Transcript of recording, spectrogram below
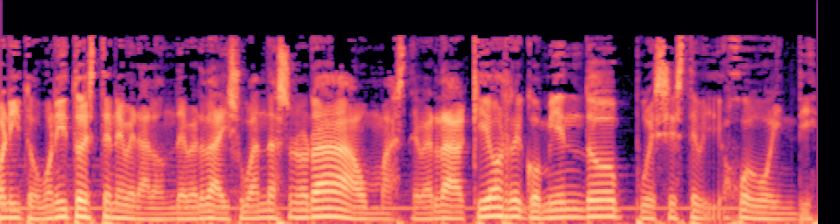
Bonito, bonito este Neveralon, de verdad, y su banda sonora aún más, de verdad, que os recomiendo pues este videojuego indie.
